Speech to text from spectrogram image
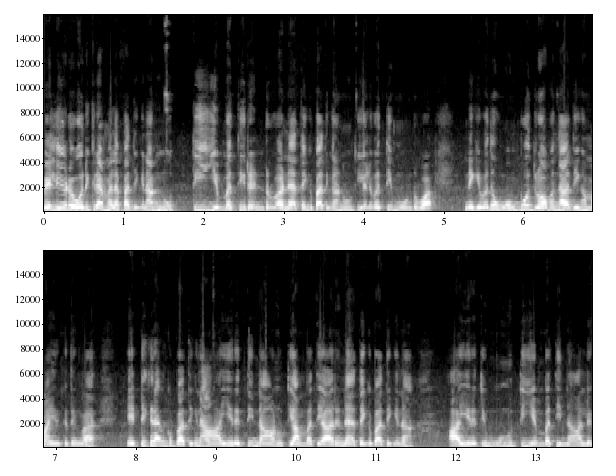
வெள்ளியோட ஒரு கிராம் விலை பார்த்திங்கன்னா நூற்றி எண்பத்தி ரெண்டு ரூபா நேரத்துக்கு பார்த்திங்கன்னா நூற்றி எழுபத்தி மூணு ரூபா. இன்றைக்கி வந்து ஒம்பது ரூபா வந்து அதிகமாக இருக்குதுங்க எட்டு கிராமுக்கு பார்த்திங்கன்னா ஆயிரத்தி நானூற்றி ஐம்பத்தி ஆறு நேரத்துக்கு பார்த்திங்கன்னா ஆயிரத்தி முந்நூற்றி எண்பத்தி நாலு.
